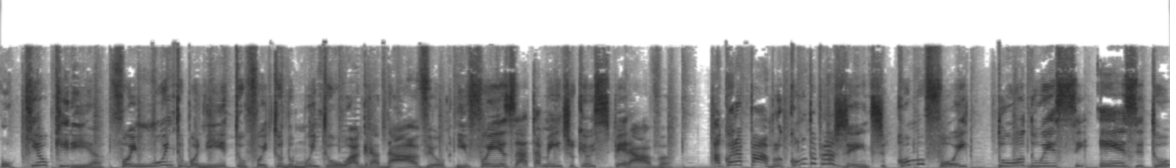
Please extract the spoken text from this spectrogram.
o que eu queria. Foi muito bonito, foi tudo muito agradável e foi exatamente o que eu esperava. Agora, Pablo, conta pra gente como foi todo esse êxito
